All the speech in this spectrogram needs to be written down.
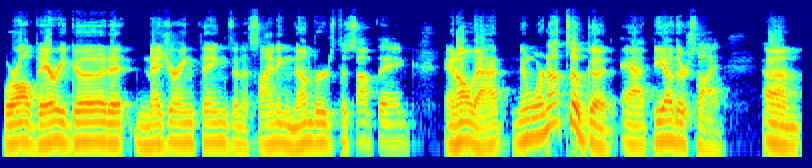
We're all very good at measuring things and assigning numbers to something and all that, and we're not so good at the other side. Um,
